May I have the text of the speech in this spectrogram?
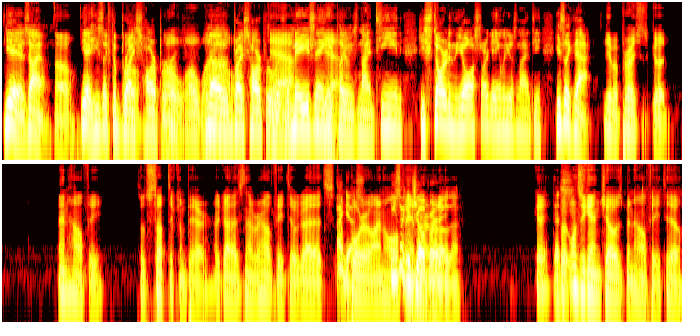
Yeah, Zion. Oh, Yeah, he's like the Bryce Oh. Harper. Oh, oh, wow. Bryce Harper Yeah, was amazing. He played when he was 19. He started in the All Star game when he was 19. He's like that. yeah, but Bryce is good and healthy, so it's tough to compare a guy that's never healthy to a guy that's I a guess. borderline Hall he's like a Joe Famer Burrow, already. though. Okay, That's- but once again, Joe's been healthy too.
